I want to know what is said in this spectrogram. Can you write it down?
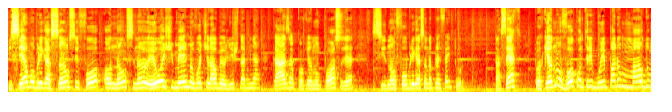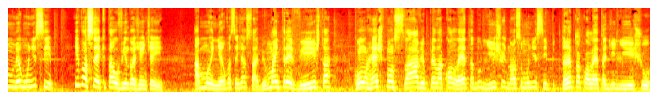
E se é uma obrigação, se for ou não, senão eu hoje mesmo eu vou tirar o meu lixo da minha casa, porque eu não posso, né, se não for obrigação da prefeitura. Tá certo? Porque eu não vou contribuir para o mal do meu município. E você que está ouvindo a gente aí, amanhã você já sabe, uma entrevista com o responsável pela coleta do lixo em nosso município, tanto a coleta de lixo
